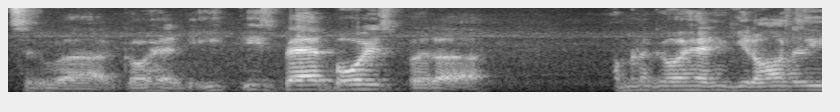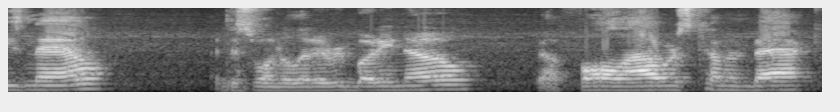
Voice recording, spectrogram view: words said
to uh, go ahead and eat these bad boys, but uh, I'm going to go ahead and get onto these now. I just want to let everybody know, got fall hours coming back.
